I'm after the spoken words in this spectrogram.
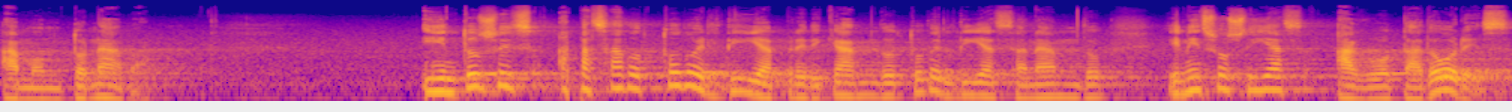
amontonaba. Y entonces ha pasado todo el día predicando, todo el día sanando, en esos días agotadores,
